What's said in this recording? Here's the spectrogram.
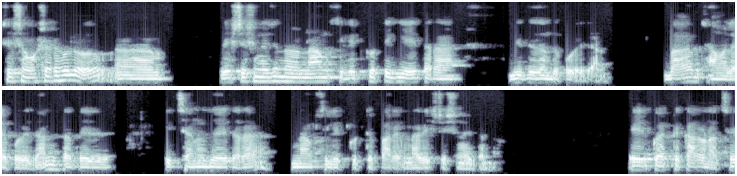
সেই সমস্যাটা হলো রেজিস্ট্রেশনের জন্য নাম সিলেক্ট করতে গিয়ে তারা দ্বিধাদ্বন্দ্বে পড়ে যান বা ঝামেলায় পড়ে যান। তাদের ইচ্ছা অনুযায়ী তারা নাম সিলেক্ট করতে পারেন না রেজিস্ট্রেশনের জন্য। এর কয়েকটা কারণ আছে।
